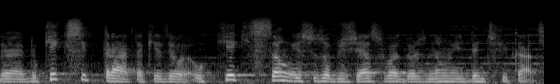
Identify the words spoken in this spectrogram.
é, do que, que se trata, quer dizer, o que, que são esses objetos voadores não identificados.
